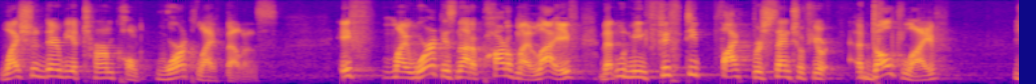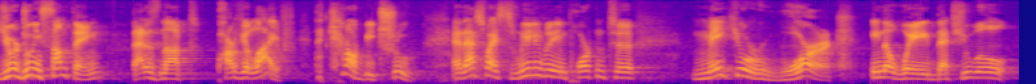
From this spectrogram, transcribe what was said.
Why should there be a term called work-life balance? If my work is not a part of my life, that would mean 55% of your adult life, you're doing something that is not part of your life. That cannot be true. And that's why it's really, really important to make your work in a way that you will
